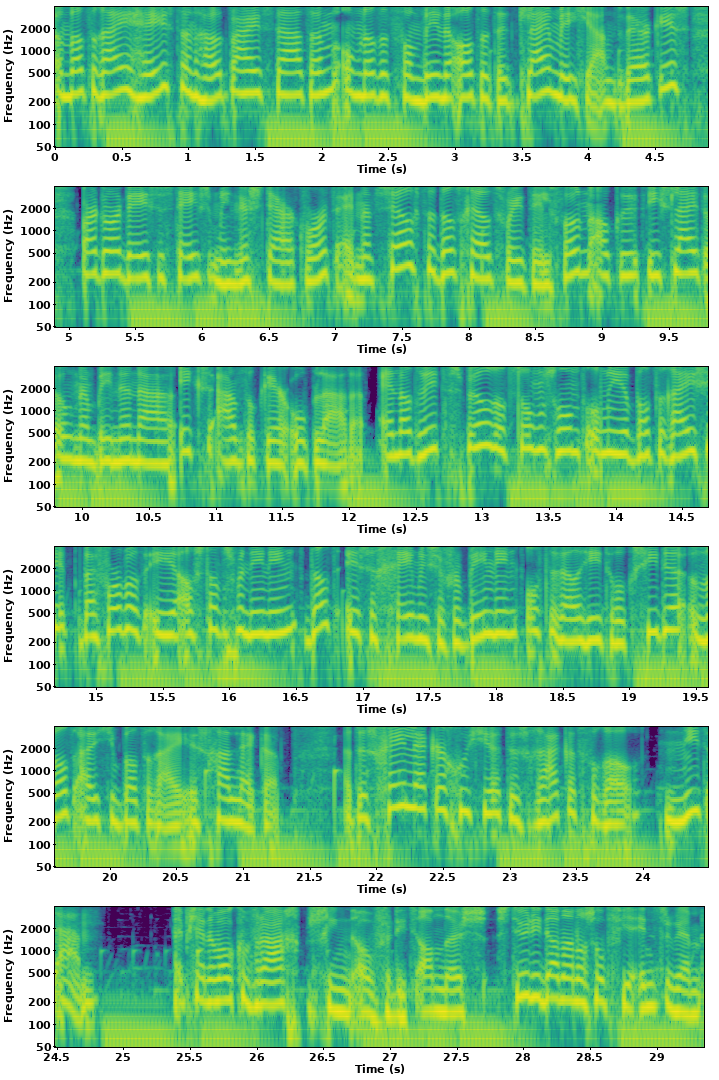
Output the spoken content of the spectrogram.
Een batterij heeft een houdbaarheidsdatum omdat het van binnen altijd een klein beetje aan het werk is, waardoor deze steeds minder sterk wordt. En hetzelfde dat geldt voor je telefoonaccu, die slijt ook naar binnen na x aantal keer opladen. En dat witte spul dat soms rondom je batterij zit, bijvoorbeeld in je afstandsbediening, dat is een chemische verbinding, oftewel hydroxide, wat uit je batterij is gaan lekken. Het is geen lekker goedje, dus raak het vooral niet aan. Heb jij nou ook een vraag, misschien over iets anders? Stuur die dan aan ons op via Instagram,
